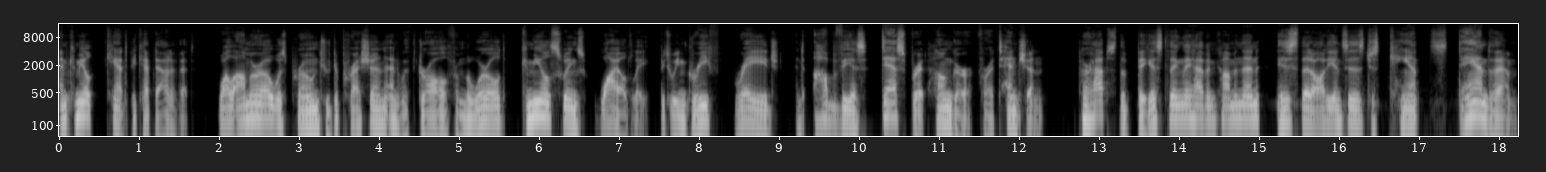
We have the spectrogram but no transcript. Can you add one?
and Camille can't be kept out of it. While Amuro was prone to depression and withdrawal from the world, Camille swings wildly between grief, rage, and obvious, desperate hunger for attention. Perhaps the biggest thing they have in common then is that audiences just can't stand them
